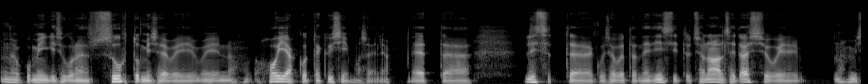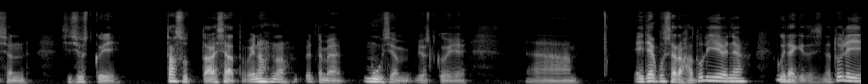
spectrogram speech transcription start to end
nagu mingisugune suhtumise või, või noh, hoiakute küsimus on ju, et äh, lihtsalt äh, kui sa võtad neid institutsionaalseid asju või noh, mis on siis justkui tasuta asjad või noh, noh, ütleme muuseum justkui äh, ei tea, kust see raha tuli, on ju, kuidagi ta sinna tuli.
